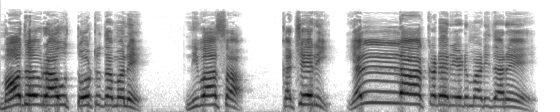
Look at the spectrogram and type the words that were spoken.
ಮಾಧವರಾವ್ ತೋಟದ ಮನೆ. ನಿವಾಸ, ಕಚೇರಿ ಎಲ್ಲ ಕಡೆ ರೇಡ್ ಮಾಡಿದ್ದಾರೆ.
